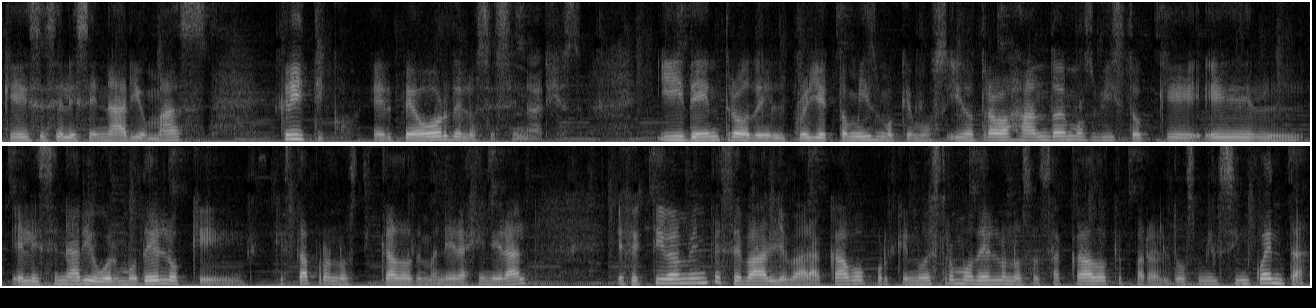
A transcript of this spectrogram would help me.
que ese es el escenario más crítico, el peor de los escenarios. Y dentro del proyecto mismo que hemos ido trabajando hemos visto que el, el escenario o el modelo que, que, está pronosticado de manera general efectivamente se va a llevar a cabo porque nuestro modelo nos ha sacado que para el 2050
